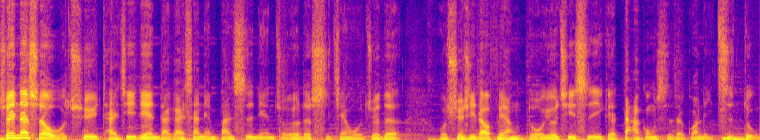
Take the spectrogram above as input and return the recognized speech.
所以那时候我去台积电大概三年半四年左右的时间，我觉得。我学习到非常多，尤其是一个大公司的管理制度，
